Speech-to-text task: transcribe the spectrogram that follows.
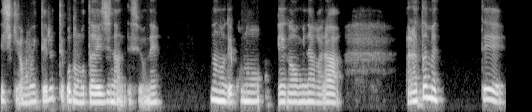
意識が向いてるってことも大事なんですよね。なので、この映画を見ながら、改めて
